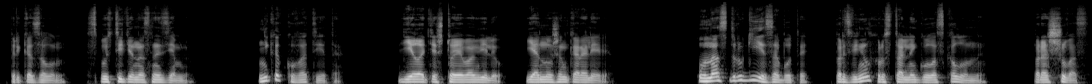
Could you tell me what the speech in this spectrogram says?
— приказал он. «Спустите нас на землю». Никакого ответа. «Делайте, что я вам велю. Я нужен королеве». «У нас другие заботы», Прозвенел хрустальный голос колонны. «Прошу вас».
